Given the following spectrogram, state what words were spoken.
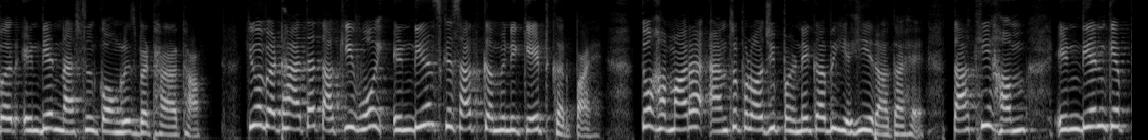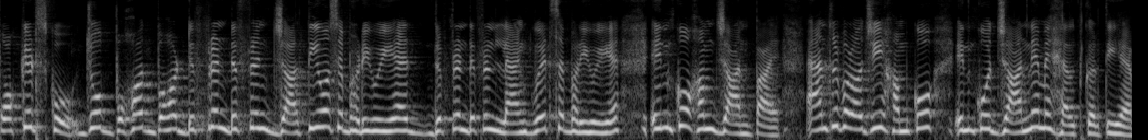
पर इंडियन नेशनल कांग्रेस बैठाया था। क्यों बैठाया था ताकि वो इंडियंस के साथ कम्युनिकेट कर पाए? तो हमारा एंथ्रोपोलॉजी पढ़ने का भी यही इरादा है, ताकि हम इंडियन के पॉकेट्स को, जो बहुत बहुत डिफरेंट डिफरेंट जातियों से भरी हुई है डिफरेंट डिफरेंट लैंग्वेज से भरी हुई है, इनको हम जान पाए। एंथ्रोपोलॉजी हमको, इनको जानने में हेल्प करती है।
